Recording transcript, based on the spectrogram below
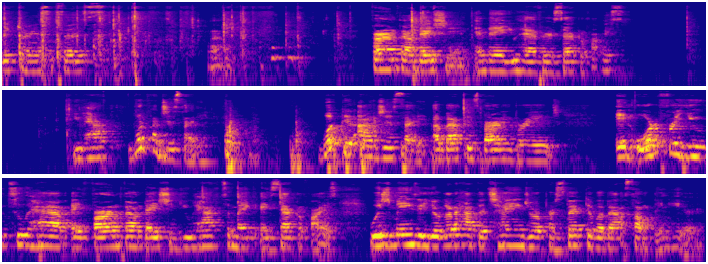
victory, and success. Wow. Firm foundation. And then you have here sacrifice. You have, what did I just say? What did I just say about this burning bridge? In order for you to have a firm foundation, you have to make a sacrifice, which means that you're going to have to change your perspective about something here.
